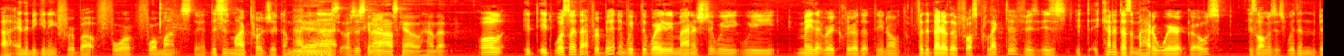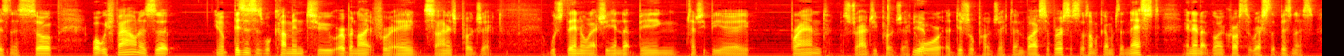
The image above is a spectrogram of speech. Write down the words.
uh, in the beginning for about four four months. They, this is my project. I'm having yeah. I that. was, I was just going to ask how, how that. Well, it, it was like that for a bit, and with the way we managed it, we, we made it very clear that you know, for the better of the Frost Collective is is it, it kind of doesn't matter where it goes as long as it's within the business. So, what we found is that you know businesses will come into Urbanite for a signage project, which then will actually end up being potentially be a brand strategy project Yep. or a digital project, and vice versa. So, someone come into the Nest and end up going across the rest of the business.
